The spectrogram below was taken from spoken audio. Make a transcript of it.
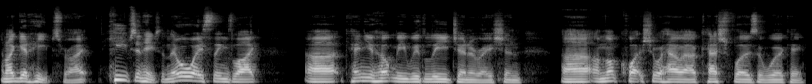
and I get heaps, right? Heaps and heaps. And they're always things like, uh, can you help me with lead generation? Uh, I'm not quite sure how our cash flows are working.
